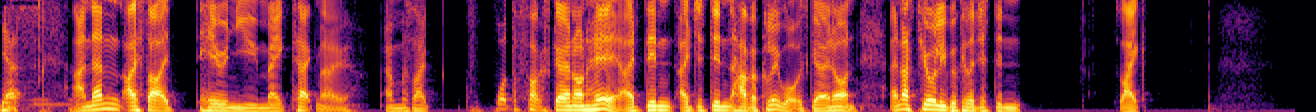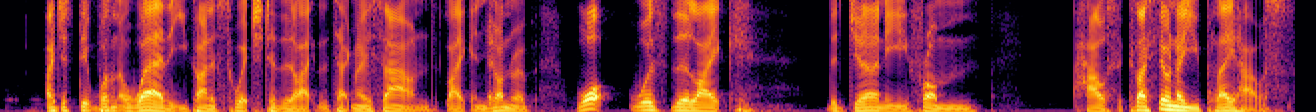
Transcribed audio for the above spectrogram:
yes. And then I started hearing you make techno and was like, what the fuck's going on here? I didn't, I just didn't have a clue what was going on. And that's purely because I just didn't like, I just did, wasn't aware that you kind of switched to the like the techno sound, like in genre. What was the like the journey from house? Because I still know you play house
